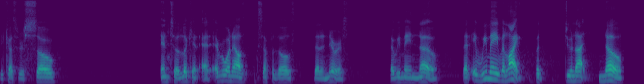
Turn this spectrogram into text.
because we're so into looking at everyone else except for those that are nearest that we may know that we may even like, do not know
